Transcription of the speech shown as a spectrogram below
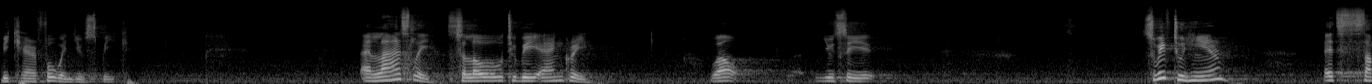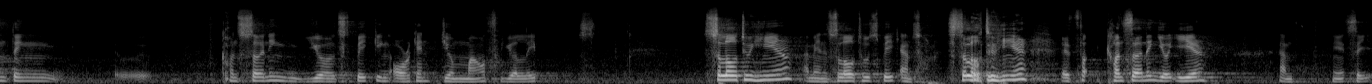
be careful when you speak. And lastly, slow to be angry. Well, you see, swift to hear, it's something uh, concerning your speaking organ, your mouth, your lips. Slow to hear, I mean, slow to speak, I'm sorry, slow to hear, it's concerning your ear. Um, you see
